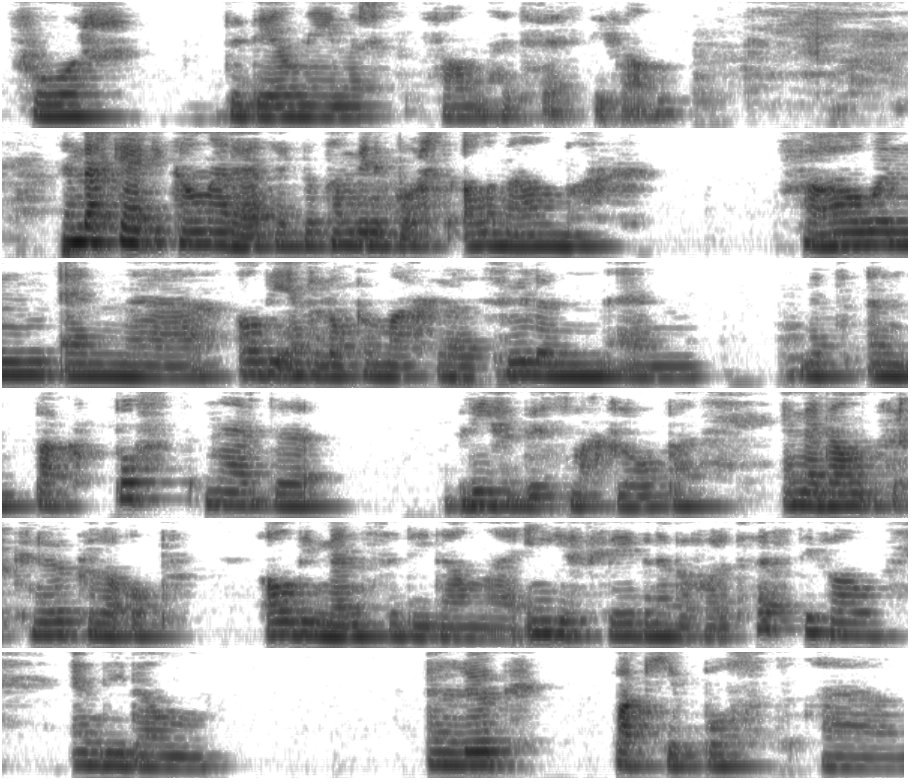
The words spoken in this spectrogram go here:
voor de deelnemers van het festival. En daar kijk ik al naar uit dat ik dat dan binnenkort allemaal mag vouwen en uh, al die enveloppen mag uh, vullen en met een pak post naar de brievenbus mag lopen en mij dan verkneukelen op al die mensen die dan uh, ingeschreven hebben voor het festival en die dan een leuk pakje post ehm,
